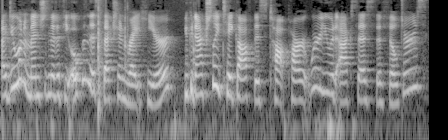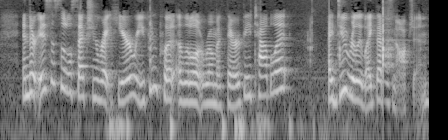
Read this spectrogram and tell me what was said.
I do want to mention that if you open this section right here, you can actually take off this top part where you would access the filters. And there is this little section right here where you can put a little aromatherapy tablet. I do really like that as an option.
